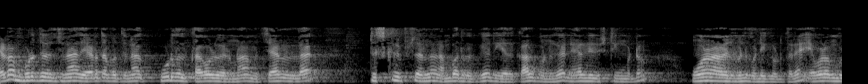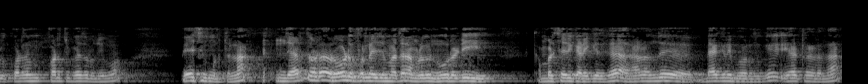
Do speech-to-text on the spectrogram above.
இடம் பிடிச்சிருந்துச்சுன்னா அந்த இடத்த பற்றினா கூடுதல் தகவல் வேணும்னா நம்ம சேனலில் டிஸ்கிரிப்ஷனில் நம்பர் இருக்குது நீங்கள் அதை கால் பண்ணுங்கள் நேரடி விசிட்டிங் மட்டும் ஓனர் அரேஞ்ச்மெண்ட் பண்ணி கொடுத்துறேன். எவ்வளோ குறை குறைச்சி பேச முடியுமோ பேசி கொடுத்துடலாம் இந்த இடத்தோட ரோடு ஃபர்னேஜ் பார்த்தா நம்மளுக்கு நூறு அடி கம்பல்சரி கிடைக்குதுங்க. அதனால் வந்து பேக்கரி போகிறதுக்கு ஏற்ற இடம் தான்.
